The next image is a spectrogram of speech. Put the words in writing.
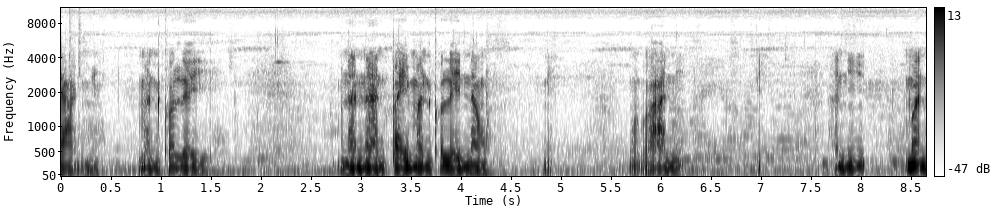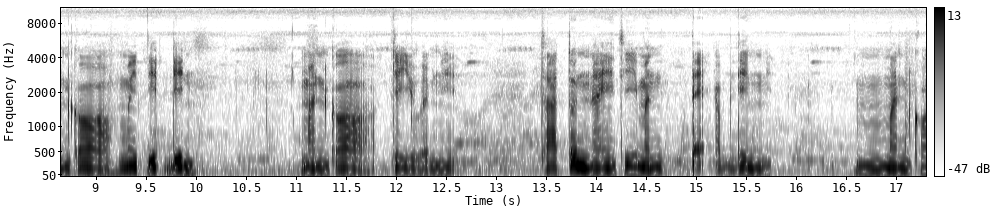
ยากไง มันก็เลยนานๆไปมันก็เลยเน่าเนี่ยหมดว่าอันนี้ อันนี้มันก็ไม่ติดดิน มันก็จะอยู่แบบนี้ ถ้าต้นไหนที่มันแตะกับดิน มันก็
